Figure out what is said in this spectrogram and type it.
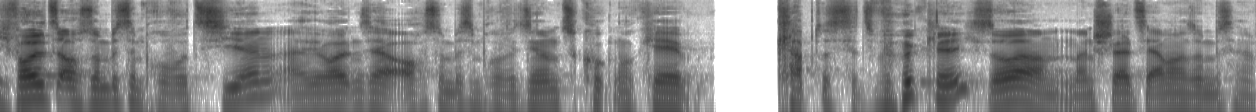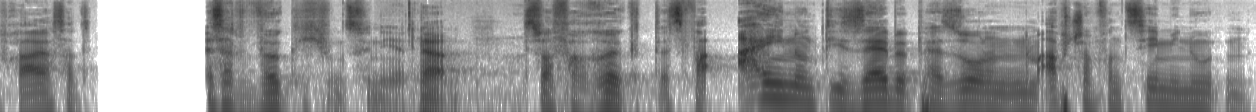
ich wollte es auch so ein bisschen provozieren. Also wir wollten es ja auch so ein bisschen provozieren, um zu gucken, okay, klappt das jetzt wirklich? So, man stellt sich ja immer so ein bisschen in Frage. Es hat, es hat wirklich funktioniert. Ja. Es war verrückt. Es war ein und dieselbe Person in einem Abstand von zehn Minuten.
